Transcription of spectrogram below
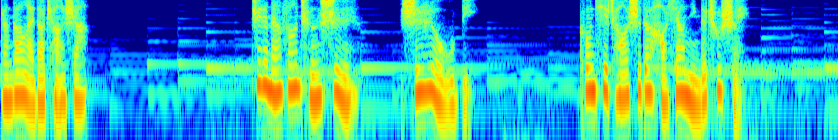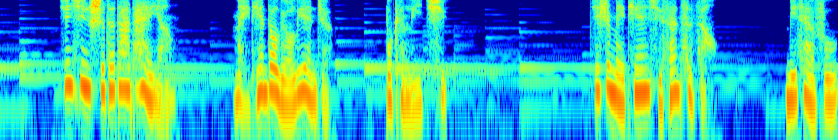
刚刚来到长沙。这个南方城市湿热无比，空气潮湿的好像拧得出水。军训时的大太阳，每天都留恋着，不肯离去。即使每天洗三次澡，迷彩服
